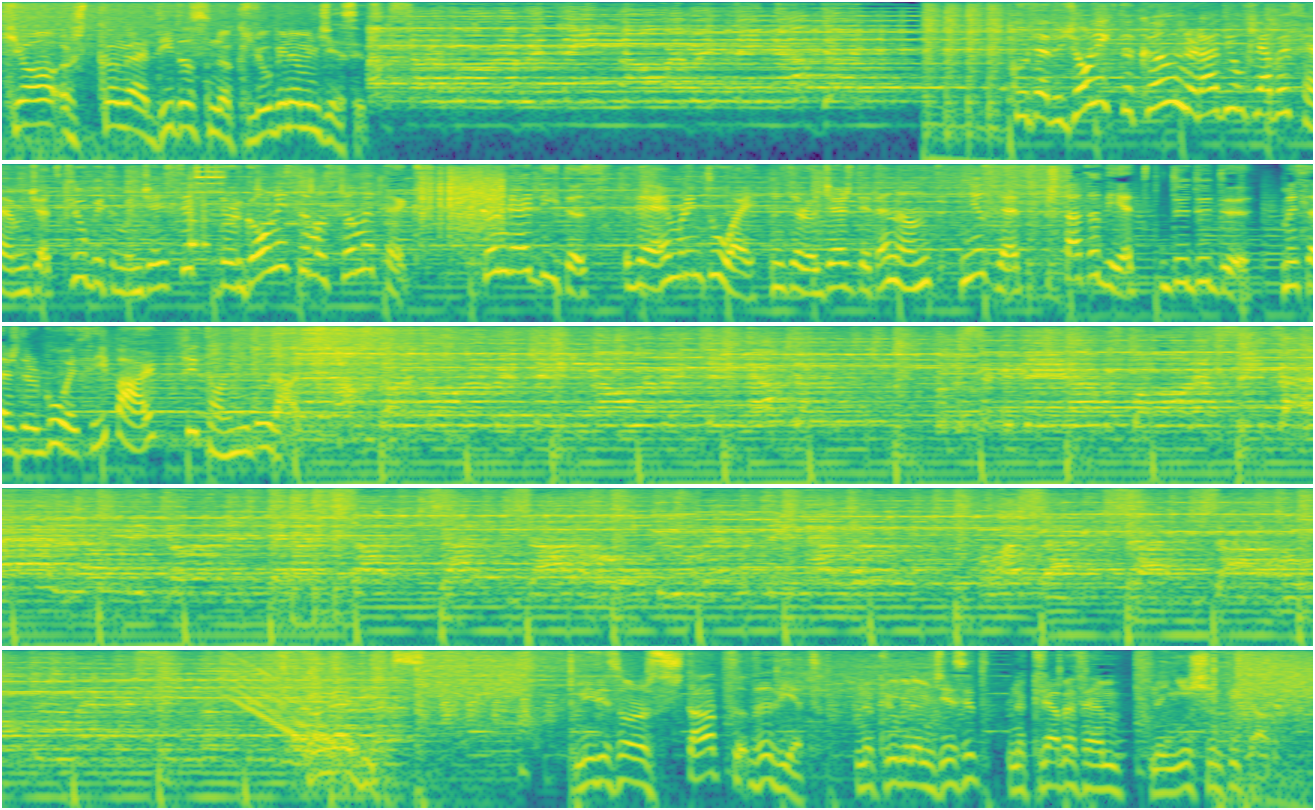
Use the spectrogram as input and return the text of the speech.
Kjo është kënga e ditës në klubin e mëngjesit. Kur ta dëgjoni këtë këngë në radion Club FM gjatë klubit të mëngjesit, dërgoni SMS me tekst Kënga e ditës dhe emrin tuaj në 069 20 70 222. Mesazhdërguesi i parë fiton një dhuratë. midis orës 7 dhe 10 në klubin e mëngjesit në Club FM në 100.4.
